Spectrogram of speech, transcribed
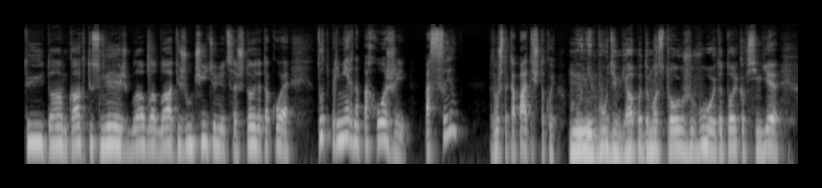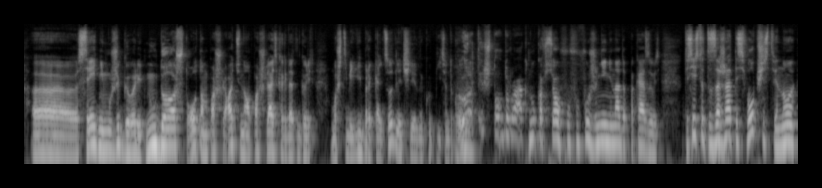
ты там, как ты смеешь, бла-бла-бла, ты же учительница, что это такое? Тут примерно похожий посыл, Потому что Копатыч такой, мы не будем, я по домострою живу, это только в семье. Э, средний мужик говорит, ну да, что там, пошлять, ну а пошлять, когда ты говорит, может тебе виброкольцо для члена купить? Он такой, ты что, дурак, ну-ка все, фу-фу-фу, жене не надо показывать. То есть есть эта зажатость в обществе, но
